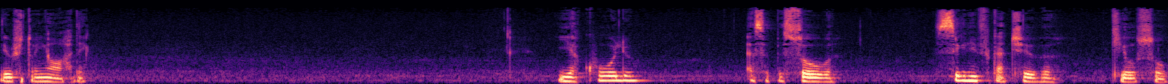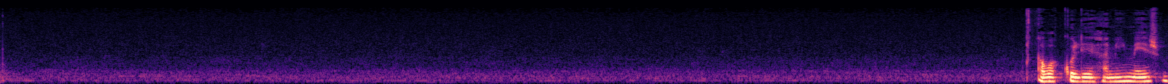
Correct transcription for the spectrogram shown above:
Eu estou em ordem. E acolho essa pessoa significativa que eu sou. Ao acolher a mim mesmo.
